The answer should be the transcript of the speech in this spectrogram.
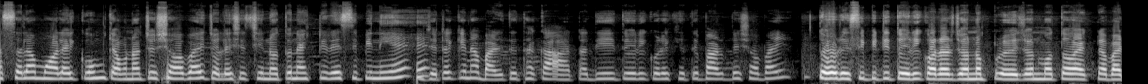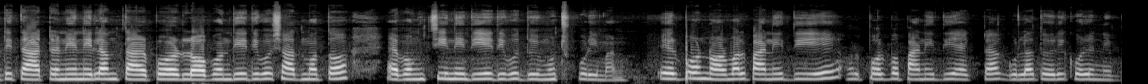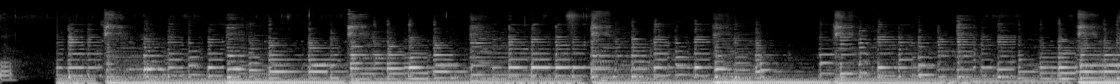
আসসালামু আলাইকুম, কেমন আছো সবাই? চলে এসেছি নতুন একটি রেসিপি নিয়ে। যেটা কিনা বাড়িতে থাকা আটা দিয়েই তৈরি করে খেতে পারবে সবাই। তো রেসিপিটি তৈরি করার জন্য প্রয়োজন মতো একটা বাটিতে আটা নিয়ে নিলাম, তারপর লবণ দিয়ে দিব স্বাদ মতো এবং চিনি দিয়ে দিব দুই মুঠ পরিমাণ। এরপর নর্মাল পানি দিয়ে, অল্প অল্প পানি দিয়ে একটা গোলা তৈরি করে নেব।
